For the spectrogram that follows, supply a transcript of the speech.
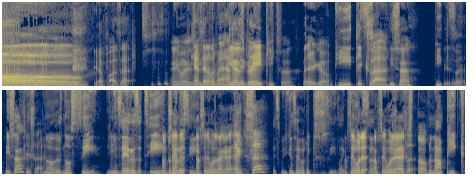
Whoa. yeah, pause that. Anyways, You can't he, say another man has he has great pizza. There you go. Pizza. Pizza. Pizza. Pizza. Pizza. Pizza. No, there's no C. You Pi- can say it as a T, I'm but saying not it. C. I'm saying it with like an X. Pizza. It's, you can say with a Pix. C, like I'm saying with pizza, it. I'm saying with an X though. but not peak.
